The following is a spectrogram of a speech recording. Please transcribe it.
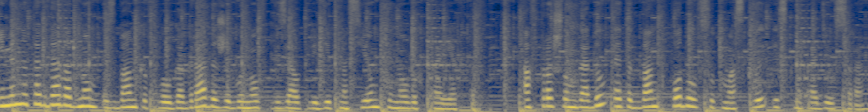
Именно тогда в одном из банков Волгограда Жигунов взял кредит на съемки новых проектов. А в прошлом году этот банк подал в суд Москвы иск на продюсера.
